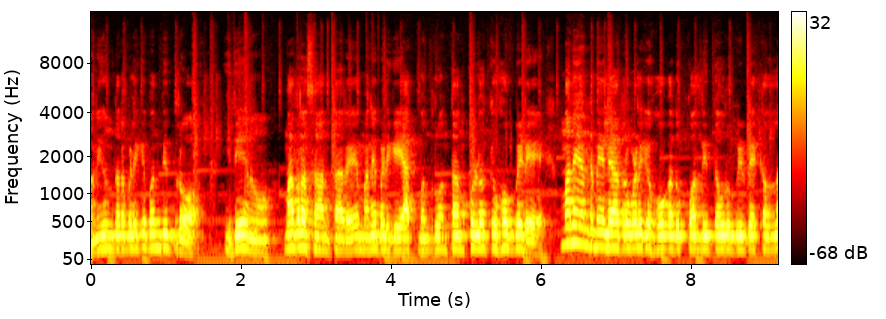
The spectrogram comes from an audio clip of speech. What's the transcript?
ಮನೆಯೊಂದರ ಬಳಿಗೆ ಬಂದಿದ್ರು. ಇದೇನು ಮದ್ರಸಾ ಅಂತಾರೆ, ಮನೆ ಬಳಿಗೆ ಯಾಕೆ ಬಂದರು ಅಂತ ಅಂದ್ಕೊಳ್ಳೋಕೆ ಹೋಗಬೇಡಿ. ಮನೆ ಅಂದ ಮೇಲೆ ಅದರ ಒಳಗೆ ಹೋಗೋದಕ್ಕೂ ಅಲ್ಲಿದ್ದವರು ಬೀಳಬೇಕಲ್ಲ.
